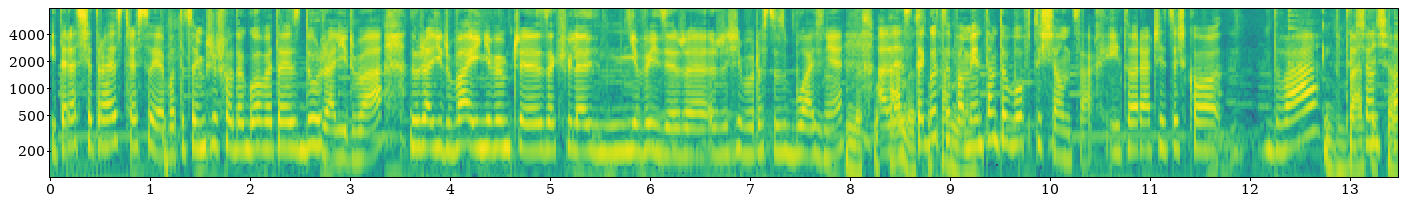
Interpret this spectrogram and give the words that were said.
I teraz się trochę stresuję, bo to, co mi przyszło do głowy, to jest duża liczba. Duża liczba i nie wiem, czy za chwilę nie wyjdzie, że, że się po prostu zbłaźnię. No, słuchamy, ale z tego, słuchamy. co pamiętam, to było w tysiącach. I to raczej coś koło Dwa? Dwa tysiące.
